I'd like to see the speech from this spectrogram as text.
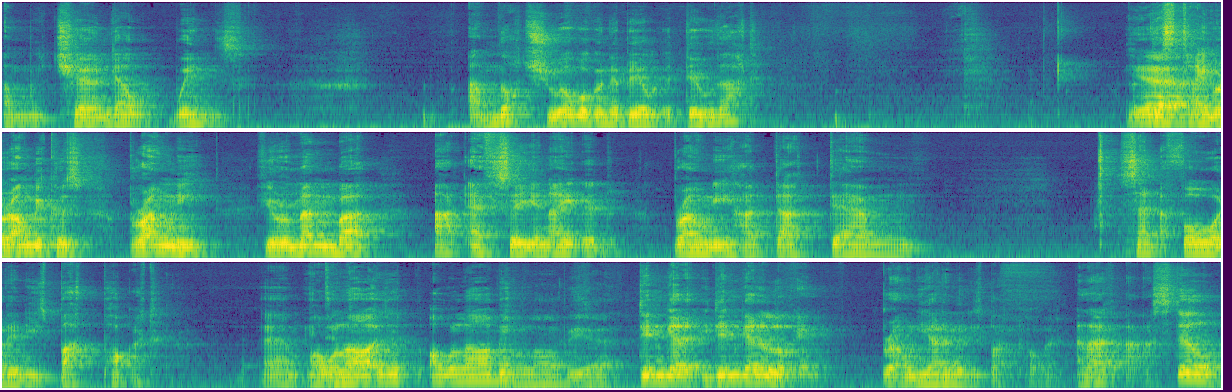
and we churned out wins. I'm not sure we're going to be able to do that this time around because Brownie, if you remember, at FC United, Brownie had that um, centre forward in his back pocket. Um, Owala, is it Owalabi? Lobby, yeah. Didn't get it. He didn't get a look in. Brownie had him in his back pocket, and I, I still,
